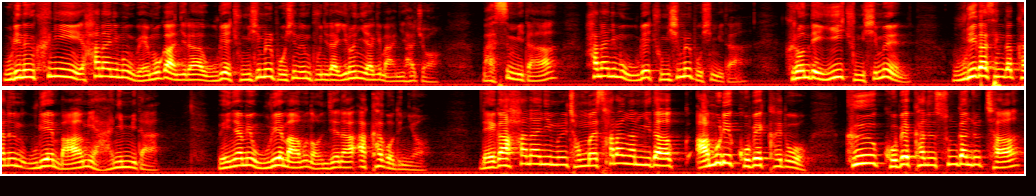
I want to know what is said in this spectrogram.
우리는 흔히 하나님은 외모가 아니라 우리의 중심을 보시는 분이다 이런 이야기 많이 하죠. 맞습니다. 하나님은 우리의 중심을 보십니다. 그런데 이 중심은 우리가 생각하는 우리의 마음이 아닙니다. 왜냐하면 우리의 마음은 언제나 악하거든요. 내가 하나님을 정말 사랑합니다. 아무리 고백해도 그 고백하는 순간조차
